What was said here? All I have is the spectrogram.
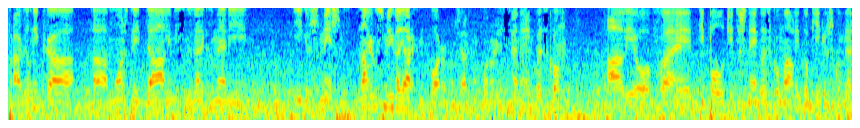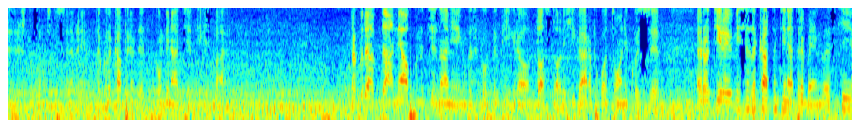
pravilnika, uh, možda i da, ali mislim da u velikoj meri igraš mešan. Znam kako smo igrali Arkham Horror, znači Arkham Horror je sve na engleskom, ali ovaj, ti polu čitaš na engleskom, ali dok igraš konverziraš na srpskom sve vreme. Tako da kapiram da je kombinacija tih stvari. Tako da, da, neophodno ti je znanje engleskog da bi igrao dosta ovih igara, pogotovo oni koji se rotiraju. Mislim, za Katan ti ne treba engleski,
